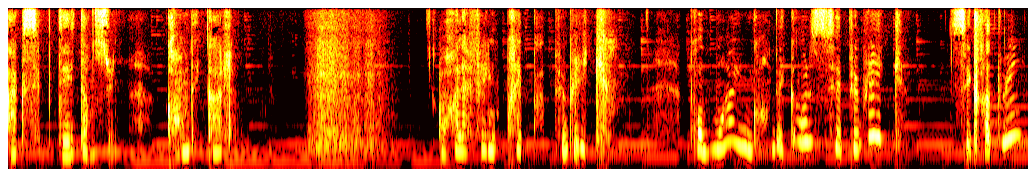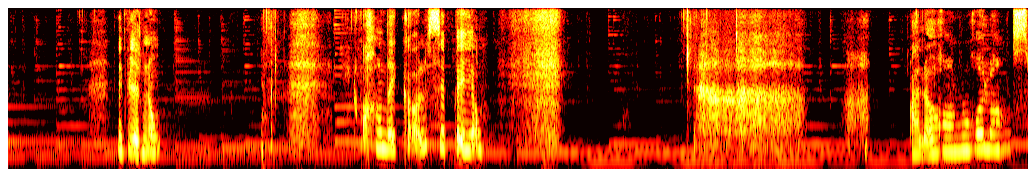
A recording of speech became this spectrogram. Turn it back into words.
acceptée dans une grande école. Or, elle a fait une prépa publique. Pour moi, une grande école, c'est public, c'est gratuit. Eh bien non. Une grande école, c'est payant. Alors on nous relance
